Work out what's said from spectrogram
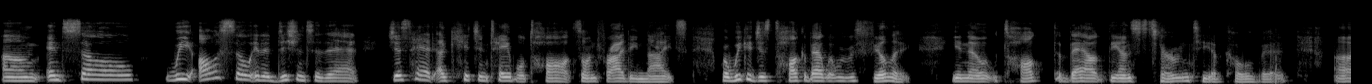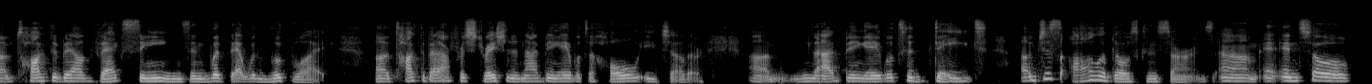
Um, and so we also, in addition to that, just had a kitchen table talks on Friday nights where we could just talk about what we were feeling, you know, talked about the uncertainty of COVID, uh, talked about vaccines and what that would look like. Uh, talked about our frustration and not being able to hold each other um, not being able to date, uh, just all of those concerns. Um, and, and so,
